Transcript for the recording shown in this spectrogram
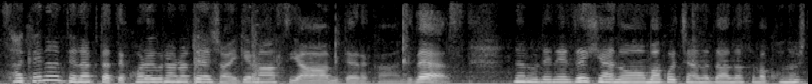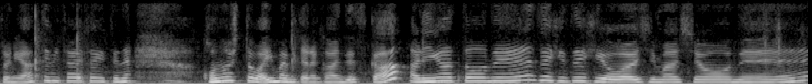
酒なんてなくたってこれぐらいのテンションいけます。ますよみたいな感じです。なのでね是非あのまこちゃんの旦那様この人に会ってみたいと言ってねこの人は今みたいな感じですかありがとうねぜひぜひお会いしましょうね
